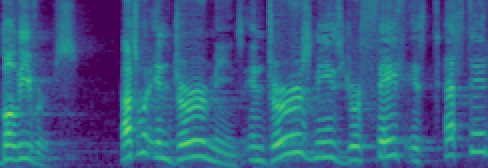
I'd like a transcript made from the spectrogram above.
believers. That's what endure means. Endures means your faith is tested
